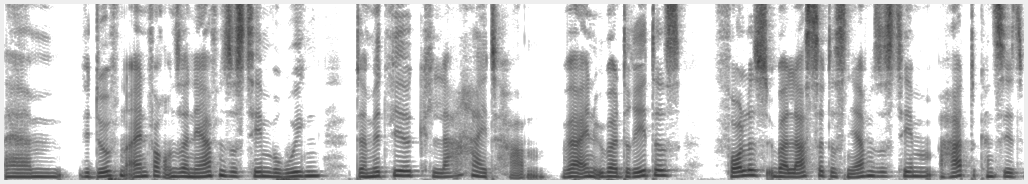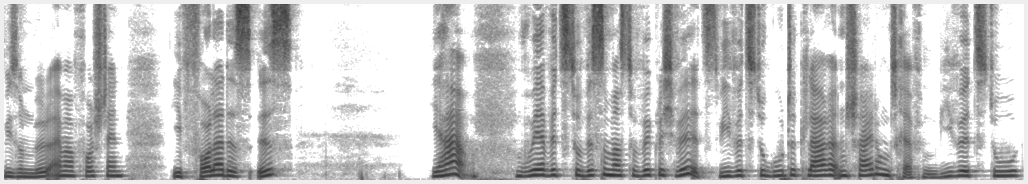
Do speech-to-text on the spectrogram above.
ähm, wir dürfen einfach unser Nervensystem beruhigen, damit wir Klarheit haben. Wer ein überdrehtes, volles, überlastetes Nervensystem hat, kannst du dir jetzt wie so ein Mülleimer vorstellen, je voller das ist, ja, woher willst du wissen, was du wirklich willst? Wie willst du gute, klare Entscheidungen treffen? Wie willst du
